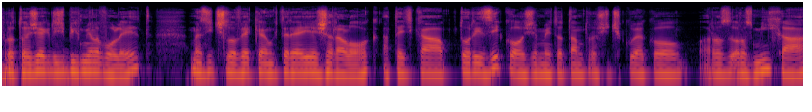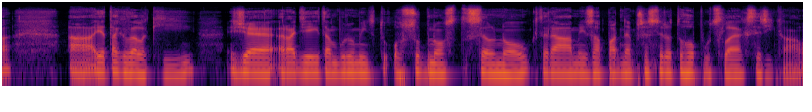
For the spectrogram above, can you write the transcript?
Protože když bych měl volit mezi člověkem, který je žralok a teďka to riziko, že mi to tam trošičku jako roz, rozmíchá, a je tak velký, že raději tam budu mít tu osobnost silnou, která mi zapadne přesně do toho pucle, jak si říkal,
